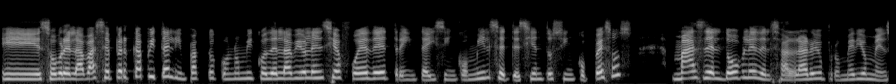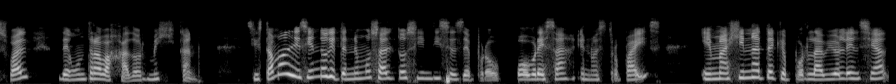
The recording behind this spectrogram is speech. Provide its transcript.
Eh, sobre la base per cápita, el impacto económico de la violencia fue de 35.705 pesos, más del doble del salario promedio mensual de un trabajador mexicano. Si estamos diciendo que tenemos altos índices de pobreza en nuestro país, imagínate que por la violencia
